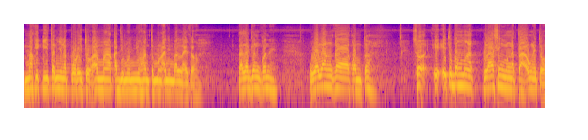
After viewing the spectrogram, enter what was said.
makikita nyo na po rito ang mga kademonyuhan itong mga animal na ito. Talagang kwan eh. Walang ka kwan to. So, ito bang mga klaseng mga taong ito,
